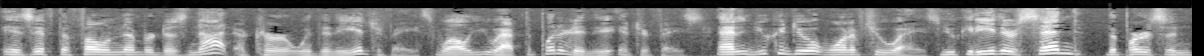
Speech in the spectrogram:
is if the phone number does not occur within the interface. Well, you have to put it in the interface. And you can do it one of two ways. You could either send the person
